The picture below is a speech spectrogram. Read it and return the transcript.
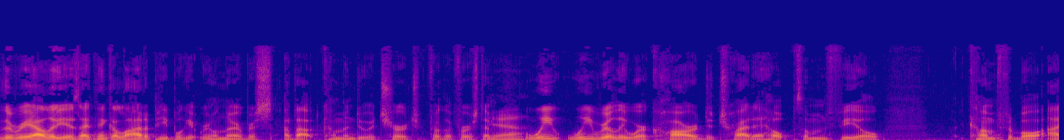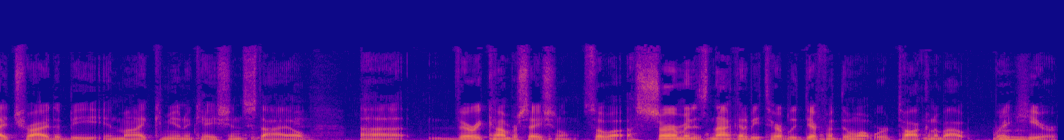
the reality is, I think a lot of people get real nervous about coming to a church for the first time. Yeah. We we really work hard to try to help someone feel comfortable. I try to be in my communication style. Okay uh, very conversational. So a, a sermon is not going to be terribly different than what we're talking about right mm-hmm. here.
